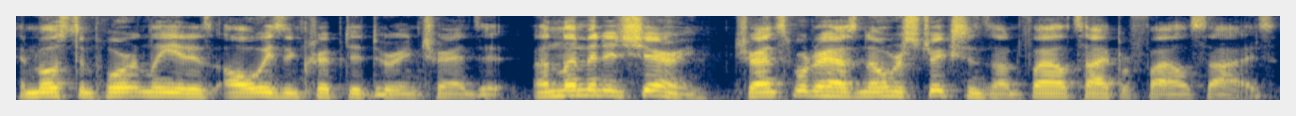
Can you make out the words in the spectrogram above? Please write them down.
and most importantly, it is always encrypted during transit. Unlimited sharing. Transporter has no restrictions on file type or file size.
